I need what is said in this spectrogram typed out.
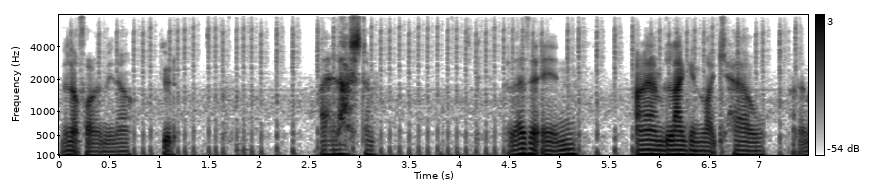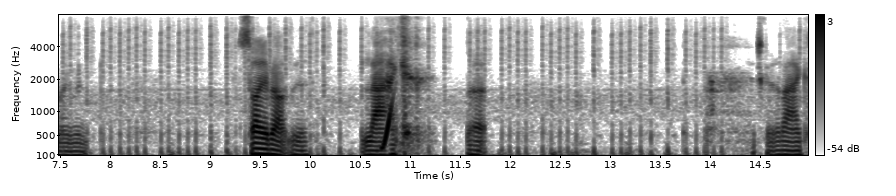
they're not following me now. Good. I lashed them. So there's an inn. I am lagging like hell at the moment. Sorry about the lag, but it's gonna lag.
